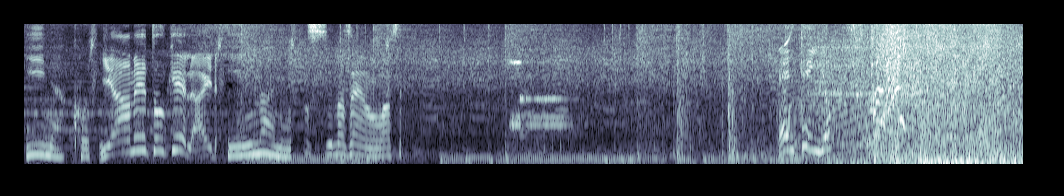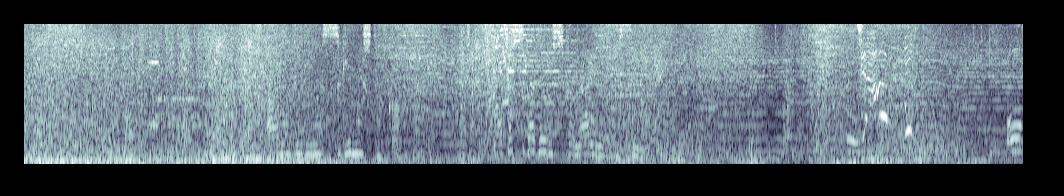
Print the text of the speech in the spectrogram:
いいなこやめとけライダ今のーすいません忘れ。炎天よ。侮りは過ぎましたか？私が出るしかないようですね。ジャンプ億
